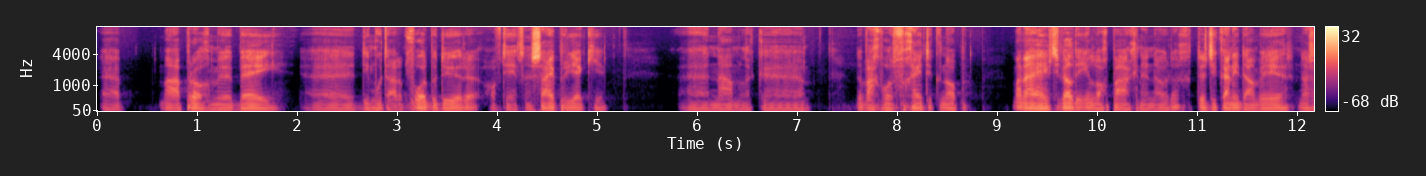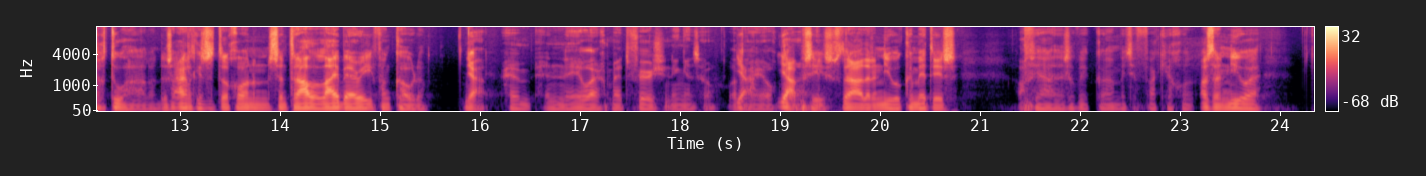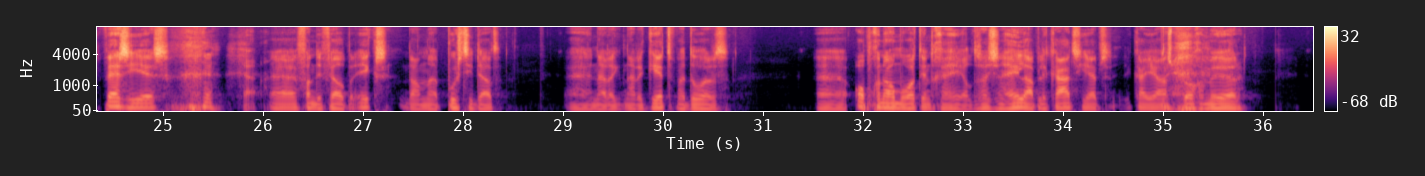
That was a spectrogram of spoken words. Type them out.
Eh, maar programmeur B, eh, die moet daarop voortbeduren. Of die heeft een zijprojectje. Eh, namelijk eh, de wachtwoord vergeten knop. Maar dan heeft hij wel die inlogpagina nodig. Dus die kan hij dan weer naar zich toe halen. Dus eigenlijk is het toch gewoon een centrale library van code. Ja, en, en heel erg met versioning en zo. wat Ja, heel ja, precies. Zodra er een nieuwe commit is. Of ja, dat is ook weer een beetje een vakje. Gewoon. Als er een nieuwe versie is Ja. eh, van developer X, dan eh pusht hij dat eh, naar, de, naar de Git, waardoor het eh, opgenomen wordt in het geheel. Dus als je een hele applicatie hebt, kan je als programmeur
